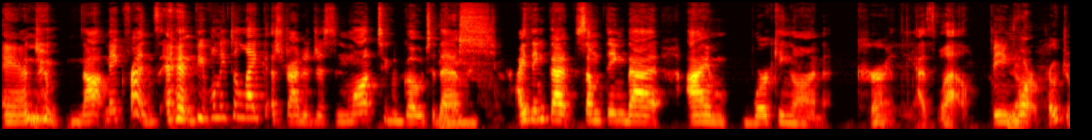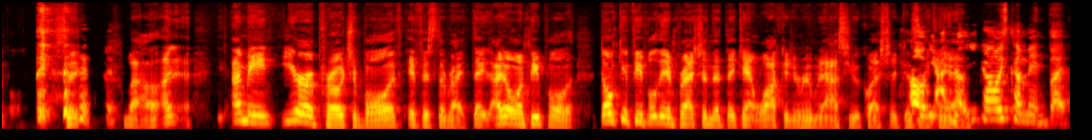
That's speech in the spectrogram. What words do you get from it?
and not make friends. And people need to like a strategist and want to go to them." Yes. I think that's something that I'm working on currently as well being yeah. more approachable. so, well, I, I mean, you're approachable if, if it's the right thing. I don't want people don't give people the impression that they can't walk in your room and ask you a question. Because oh yeah, can. no, you can always come in, but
